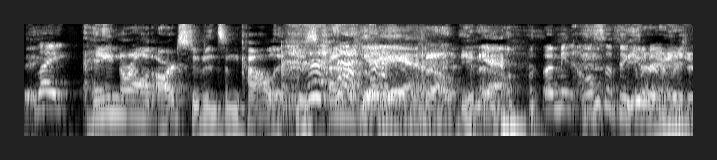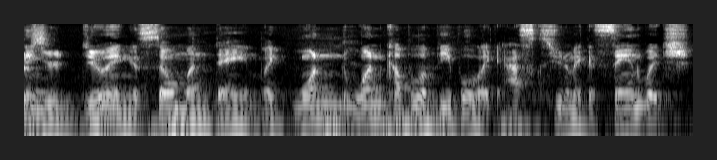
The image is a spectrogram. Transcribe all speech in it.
Like- hanging around with art students in college is kind of the Yeah, way yeah, it felt, you know. yeah. I mean, also think Theater about everything you're doing is so mundane. Like one one couple of mm-hmm. people like asks you to make a sandwich.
